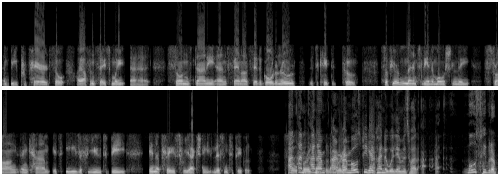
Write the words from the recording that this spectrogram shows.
and be prepared. So I often say to my uh, sons, Danny and Finn, I'll say the golden rule is to keep it cool. So if you're mentally and emotionally strong and calm, it's easier for you to be in a place where you actually listen to people. So, and, and, for and example, are, are, are most people Yeah. kind of William as well? Most people are.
